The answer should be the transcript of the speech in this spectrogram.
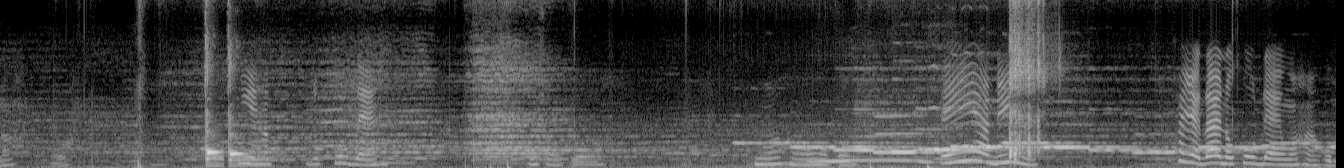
เนาะไหนวะนี่ครับนกคูกแดงมีสองตัว เนื้อหอมก่อนเฮ้ยอย่าดิ้นถ้าอยากได้นกคูกแดงมาหาผม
